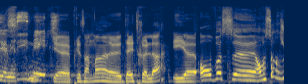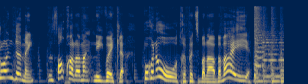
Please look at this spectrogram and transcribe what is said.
merci, merci, Nick, euh, présentement euh, d'être là. Et euh, on va se, on va se rejoindre demain. Fort probablement que Nick va être là pour un autre petit bonheur. Bye bye.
